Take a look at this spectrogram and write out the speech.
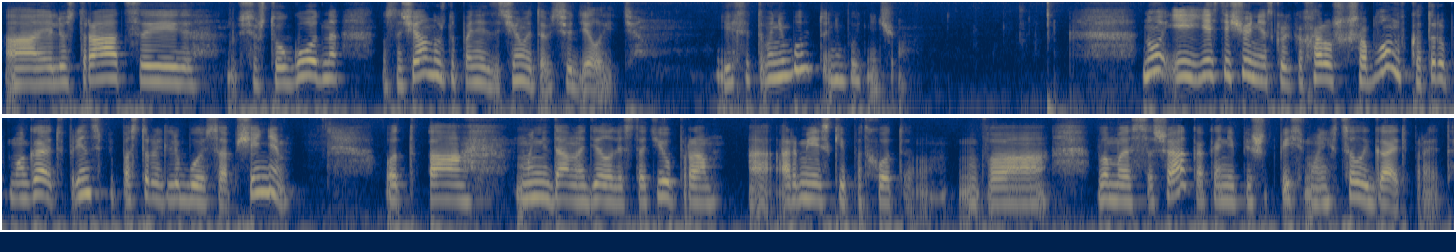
а, иллюстрации, все что угодно. Но сначала нужно понять, зачем вы это все делаете. Если этого не будет, то не будет ничего. Ну и есть еще несколько хороших шаблонов, которые помогают, в принципе, построить любое сообщение. Вот а, мы недавно делали статью про армейский подход в ВМС США, как они пишут письма, у них целый гайд про это.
